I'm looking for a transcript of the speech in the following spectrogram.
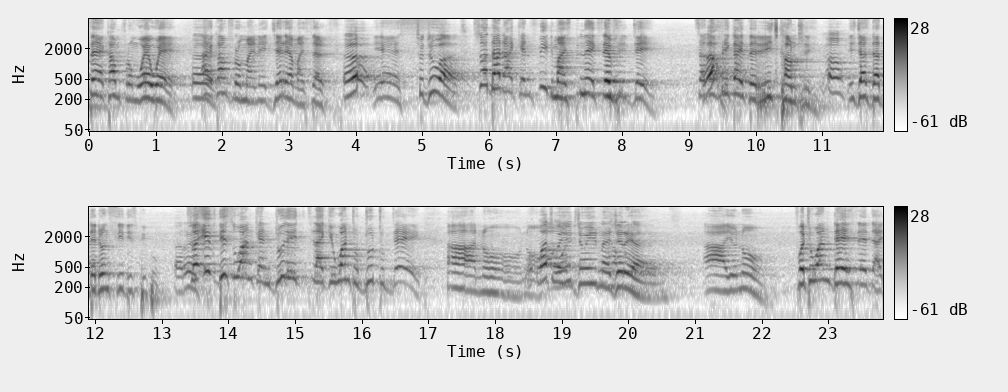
say I come from where where, uh. I come from my Nigeria myself. Huh? Yes. To do what? So that I can feed my snakes every day. South Huh? Africa is a rich country. Oh. It's just that they don't see these people. So if this one can do it like you want to do today, ah, no, no. What I were you doing in Nigeria? Ah, you know. 41 days said I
